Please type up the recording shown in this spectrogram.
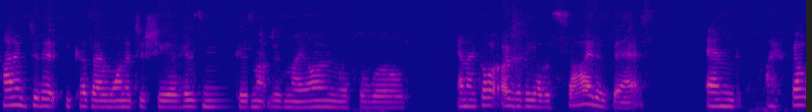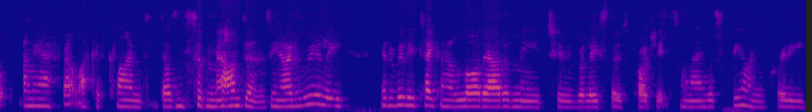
kind of did it because I wanted to share his music as much as my own with the world. And I got over the other side of that. And I felt, I mean, I felt like I'd climbed dozens of mountains. You know, it really, it really taken a lot out of me to release those projects when I was feeling pretty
